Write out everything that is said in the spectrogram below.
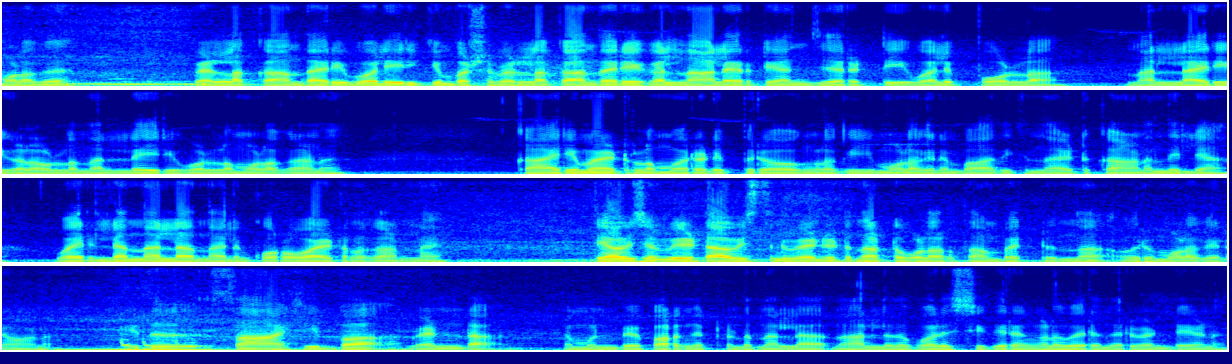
മുളക്. വെള്ളക്കാന്താരി പോലെ ഇരിക്കും പക്ഷേ വെള്ളക്കാന്താരിയേക്കാൾ നാലിരട്ടി അഞ്ചിരട്ടി വലിപ്പമുള്ള നല്ല അരികളുള്ള നല്ല എരിവുള്ള മുളകാണ്. കാര്യമായിട്ടുള്ള മുരടിപ്പ് രോഗങ്ങളൊക്കെ ഈ മുളകിനെ ബാധിക്കുന്നതായിട്ട് കാണുന്നില്ല. വരില്ലെന്നല്ല എന്നാലും കുറവായിട്ടാണ് കാണുന്നത് അത്യാവശ്യം വീട്ടാവശ്യത്തിന് വേണ്ടിയിട്ട് നട്ടു വളർത്താൻ പറ്റുന്ന ഒരു മുളകിനമാണ് ഇത് സാഹിബ വെണ്ട. മുൻപേ പറഞ്ഞിട്ടുണ്ട് നല്ല നല്ലതുപോലെ ശിഖരങ്ങൾ വരുന്നൊരു വെണ്ടയാണ്.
